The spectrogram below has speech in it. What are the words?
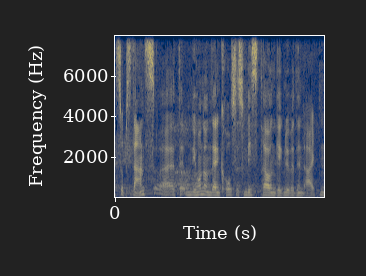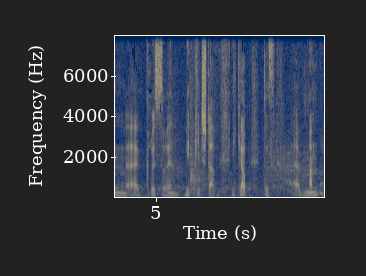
Substanz äh, der Union und ein großes Misstrauen gegenüber den alten, äh, größeren Mitgliedstaaten. Ich glaube, dass äh, man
